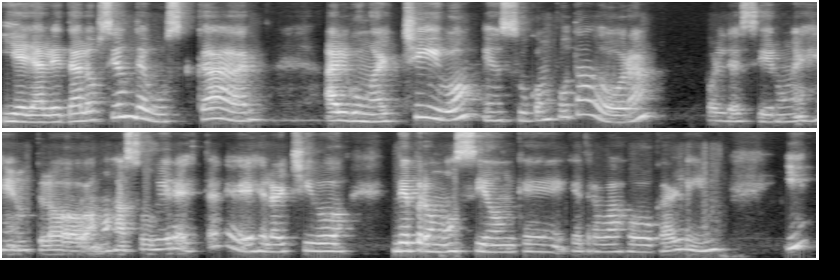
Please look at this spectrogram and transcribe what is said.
y ella les da la opción de buscar algún archivo en su computadora. Por decir un ejemplo, vamos a subir este, que es el archivo de promoción que, trabajó Carlene. Y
